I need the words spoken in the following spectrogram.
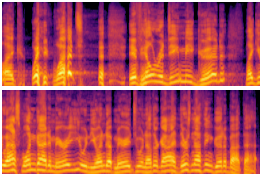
Like, wait, what? if he'll redeem me good? Like you ask one guy to marry you and you end up married to another guy? There's nothing good about that.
